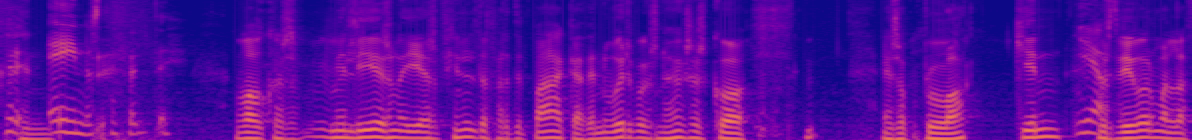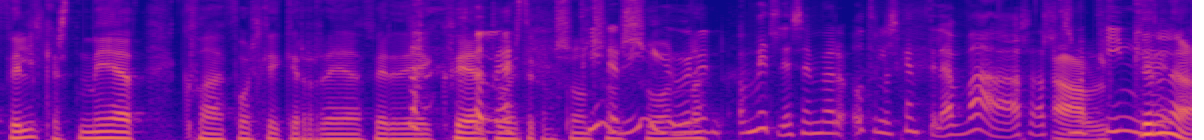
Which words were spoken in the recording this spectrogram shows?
hver einasta kvöldi. Vá, hvað, mér líður svona, ég er pínlega að fara tilbaka þegar nú er ég bara svona að hugsa sko eins og Já. veist, við vorum alveg að fylgjast með hvað er fólk ekki reða fyrir því, hver, þú veist, eitthvað svona, pínur rígurinn á milli sem er ótrúlega skemmtilega var allt svona pínu Algjörlega.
